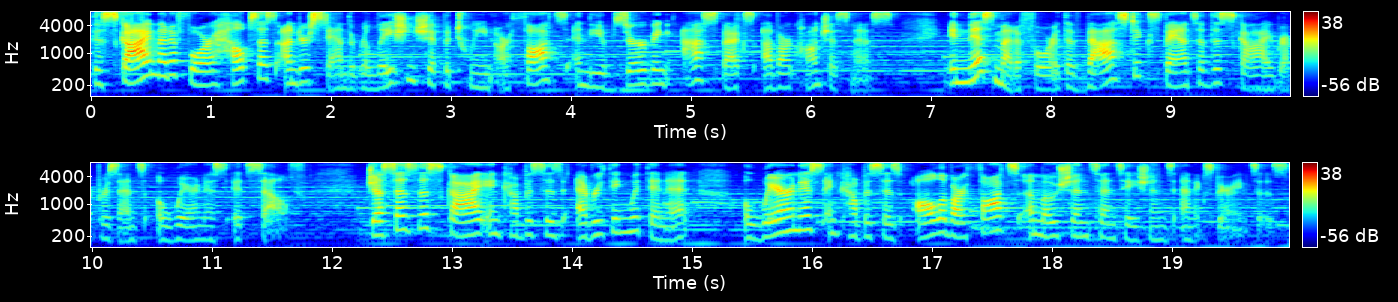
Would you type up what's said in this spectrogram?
The sky metaphor helps us understand the relationship between our thoughts and the observing aspects of our consciousness. In this metaphor, the vast expanse of the sky represents awareness itself. Just as the sky encompasses everything within it, awareness encompasses all of our thoughts, emotions, sensations, and experiences.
